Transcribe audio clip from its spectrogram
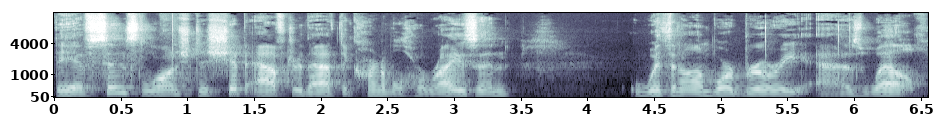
They have since launched a ship after that, the Carnival Horizon, with an onboard brewery as well.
